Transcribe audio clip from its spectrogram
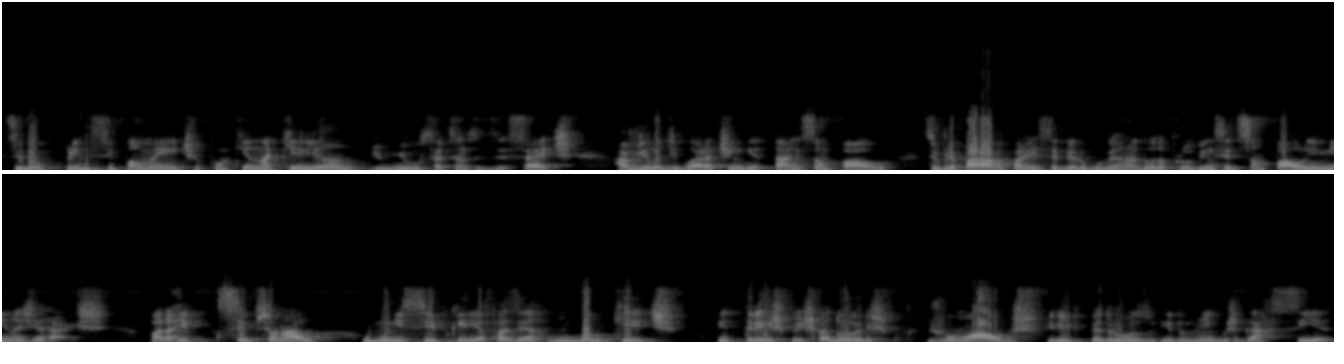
se deu principalmente porque naquele ano de 1717, a vila de Guaratinguetá, em São Paulo, se preparava para receber o governador da província de São Paulo e Minas Gerais. Para recepcioná-lo, o município queria fazer um banquete e três pescadores, João Alves, Felipe Pedroso e Domingos Garcia,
